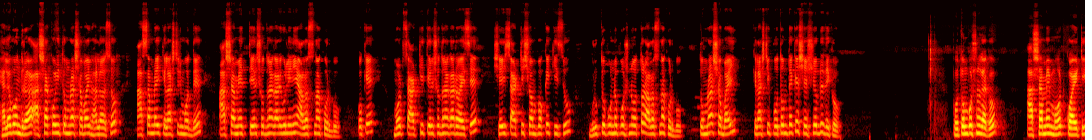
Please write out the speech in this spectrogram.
হ্যালো বন্ধুরা, আশা করি তোমরা সবাই ভালো আছো। আজ আমরা এই ক্লাসটির মধ্যে আসামের তেল শোধনাগারগুলি নিয়ে আলোচনা করব, ওকে? মোট চারটি তেল শোধনাগার রয়েছে, সেই চারটি সম্পর্কে কিছু গুরুত্বপূর্ণ প্রশ্ন উত্তর আলোচনা করব। তোমরা সবাই ক্লাসটি প্রথম থেকে শেষ অবধি দেখো। প্রথম প্রশ্ন দেখো, আসামে মোট কয়টি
